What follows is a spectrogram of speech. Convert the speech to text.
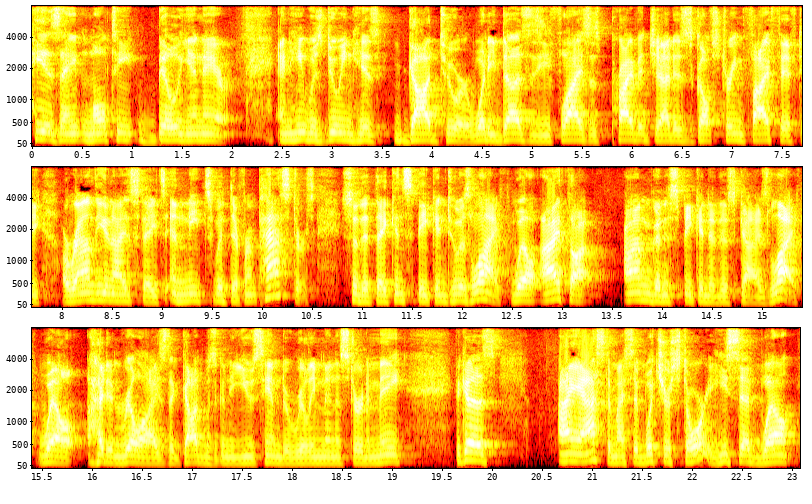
He is a multi billionaire and he was doing his God tour. What he does is he flies his private jet, his Gulfstream 550, around the United States and meets with different pastors so that they can speak into his life. Well, I thought, I'm going to speak into this guy's life. Well, I didn't realize that God was going to use him to really minister to me because I asked him, I said, What's your story? He said, Well,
